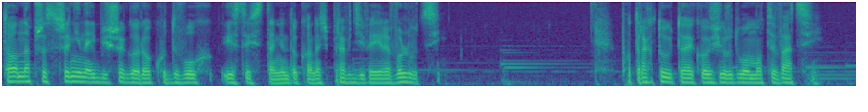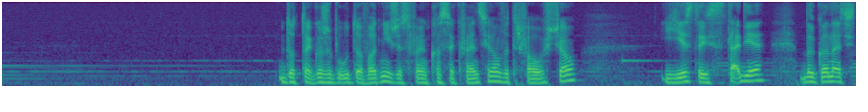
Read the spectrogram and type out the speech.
to na przestrzeni najbliższego roku, dwóch jesteś w stanie dokonać prawdziwej rewolucji. Potraktuj to jako źródło motywacji do tego, żeby udowodnić, że swoją konsekwencją, wytrwałością jesteś w stanie dokonać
